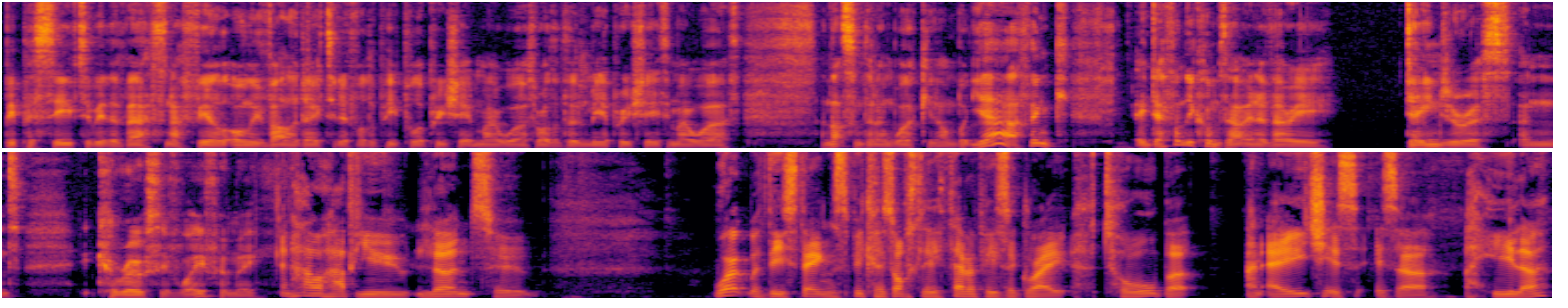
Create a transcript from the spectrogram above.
be perceived to be the best, and I feel only validated if other people appreciate my worth rather than me appreciating my worth. And that's something I'm working on. But yeah, I think it definitely comes out in a very dangerous and corrosive way for me. And how have you learned to work with these things? Because obviously therapy is a great tool, but an age is is a, a healer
